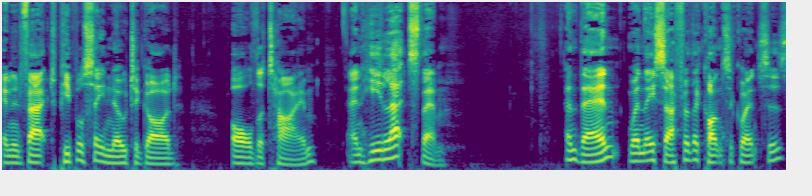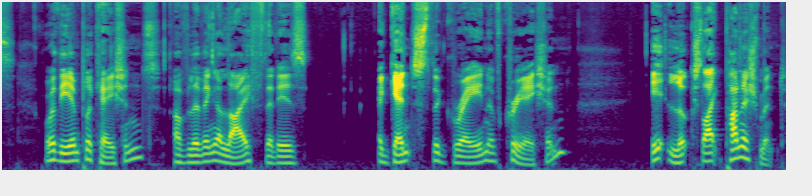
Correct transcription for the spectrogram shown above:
And in fact, people say no to God all the time, and He lets them. And then, when they suffer the consequences or the implications of living a life that is against the grain of creation, it looks like punishment.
